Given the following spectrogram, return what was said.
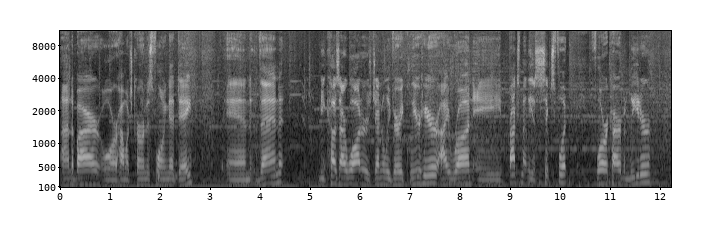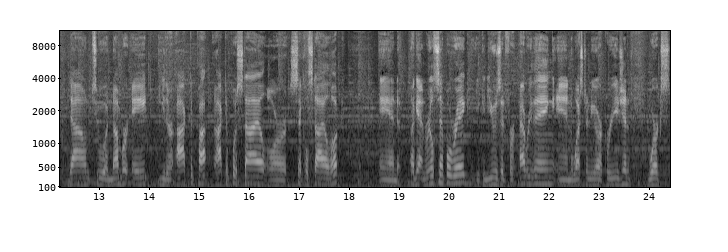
on the bar or how much current is flowing that day. And then, because our water is generally very clear here, I run a approximately a six foot fluorocarbon leader down to a number eight, either octopu- octopus style or sickle style hook. And again, real simple rig. You can use it for everything in the Western New York region. Works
